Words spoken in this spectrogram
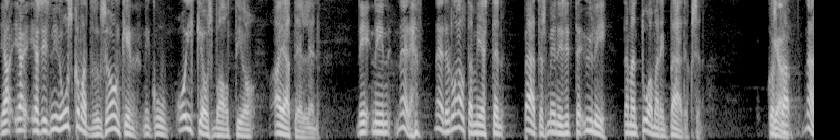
Ja, ja, ja siis niin uskomaton se onkin niin kuin oikeusvaltio ajatellen, niin, niin näiden, näiden lautamiesten päätös meni sitten yli tämän tuomarin päätöksen. Koska Joo. nämä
